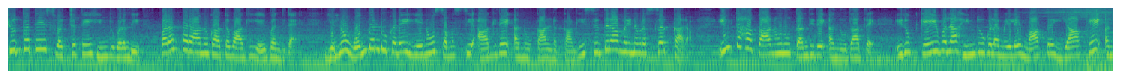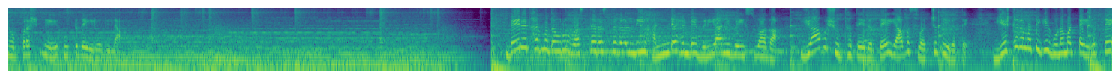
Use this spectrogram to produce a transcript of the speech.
ಶುದ್ಧತೆ, ಸ್ವಚ್ಛತೆ ಹಿಂದೂಗಳಲ್ಲಿ ಪರಂಪರಾನುಗತವಾಗಿಯೇ ಬಂದಿದೆ. ಎಲ್ಲೋ ಒಂದೆರಡು ಕಡೆ ಏನೋ ಸಮಸ್ಯೆ ಆಗಿದೆ ಅನ್ನೋ ಕಾರಣಕ್ಕಾಗಿ ಸಿದ್ದರಾಮಯ್ಯನವರ ಸರ್ಕಾರ ಇಂತಹ ಕಾನೂನು ತಂದಿದೆ ಅನ್ನೋದಾದ್ರೆ ಇದು ಕೇವಲ ಹಿಂದೂಗಳ ಮೇಲೆ ಮಾತ್ರ ಯಾಕೆ ಅನ್ನೋ ಪ್ರಶ್ನೆ ಹುಟ್ಟದೇ ಇರೋದಿಲ್ಲ. ಬೇರೆ ಧರ್ಮದವರು ರಸ್ತೆ ರಸ್ತೆಗಳಲ್ಲಿ ಹಂಡೆ ಹಂಡೆ ಬಿರಿಯಾನಿ ಬೇಯಿಸುವಾಗ ಯಾವ ಶುದ್ಧತೆ ಇರುತ್ತೆ, ಯಾವ ಸ್ವಚ್ಛತೆ ಇರುತ್ತೆ, ಎಷ್ಟರ ಮಟ್ಟಿಗೆ ಗುಣಮಟ್ಟ ಇರುತ್ತೆ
